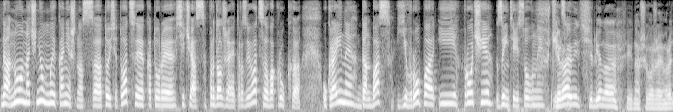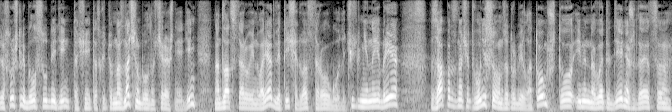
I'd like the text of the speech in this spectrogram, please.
Да, но начнем мы, конечно, с той ситуации, ситуация, которая сейчас продолжает развиваться вокруг э, Украины, Донбасс, Европа и прочие заинтересованные Вчера лица. ведь, Лена и наши уважаемые радиослушатели, был судный день, точнее, так сказать, он назначен был на вчерашний день, на 22 января 2022 года. Чуть ли не в ноябре Запад, значит, в унисон затрубил о том, что именно в этот день ожидается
